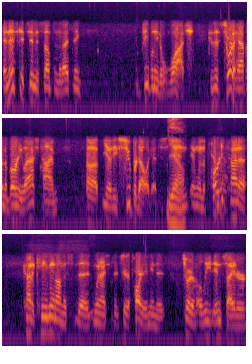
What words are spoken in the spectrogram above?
and this gets into something that I think people need to watch because it sort of happened to Bernie last time. Uh, you know, these super delegates, Yeah. and, and when the party kind of kind of came in on this, the when I say the party, I mean the sort of elite insider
